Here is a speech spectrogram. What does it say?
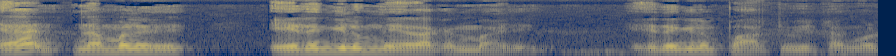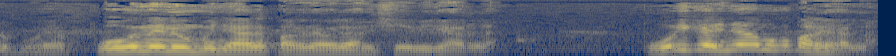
ഞാൻ നമ്മൾ ഏതെങ്കിലും നേതാക്കന്മാർ ഏതെങ്കിലും പാർട്ടി വിട്ട് അങ്ങോട്ട് പോയാൽ പോകുന്നതിന് മുമ്പ് ഞാൻ പറഞ്ഞവരെ അധിക്ഷേപിക്കാറില്ല. പോയി കഴിഞ്ഞാൽ നമുക്ക് പറയാമല്ലോ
